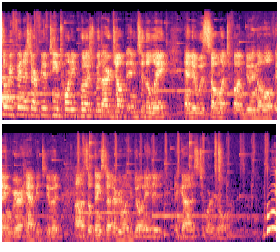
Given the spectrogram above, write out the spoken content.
So we finished our 15-20 push with our jump into the lake, and it was so much fun doing the whole thing. We are happy to do it. Uh, so thanks to everyone who donated and got us to our goal. Everybody.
